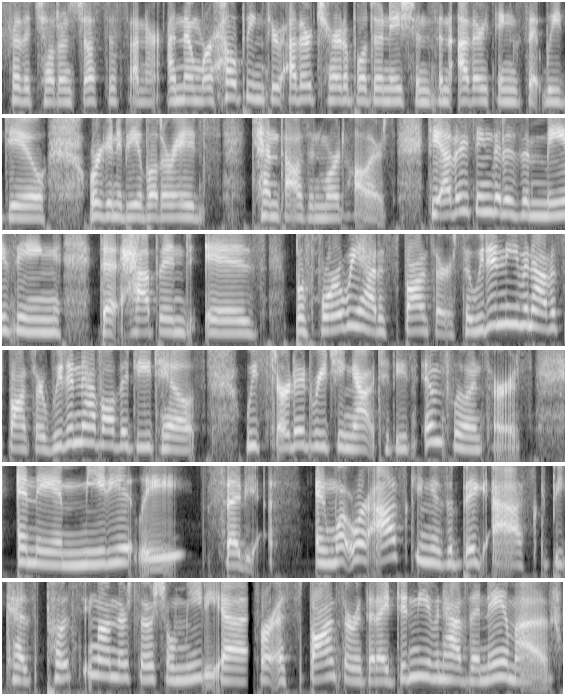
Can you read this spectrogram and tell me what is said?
for the Children's Justice Center. And then we're hoping through other charitable donations and other things that we do, we're going to be able to raise 10,000 more dollars. The other thing that is amazing that happened is before we had a sponsor, so we didn't even have a sponsor, we didn't have all the details. We started reaching out to these influencers and they immediately said yes. And what we're asking is a big ask because posting on their social media for a sponsor that I didn't even have the name of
